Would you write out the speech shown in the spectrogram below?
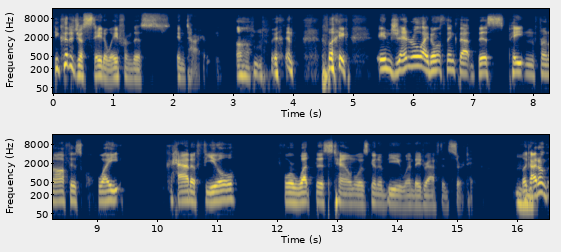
he could have just stayed away from this entirely. Um, and like in general, I don't think that this Paton front office quite had a feel for what this town was going to be when they drafted Surtain. Mm-hmm. Like I don't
